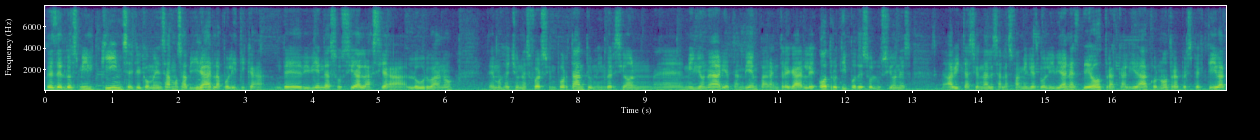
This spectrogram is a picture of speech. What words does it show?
desde el 2015 que comenzamos a virar la política de vivienda social hacia lo urbano, hemos hecho un esfuerzo importante, una inversión eh, millonaria también para entregarle otro tipo de soluciones habitacionales a las familias bolivianas de otra calidad, con otra perspectiva,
